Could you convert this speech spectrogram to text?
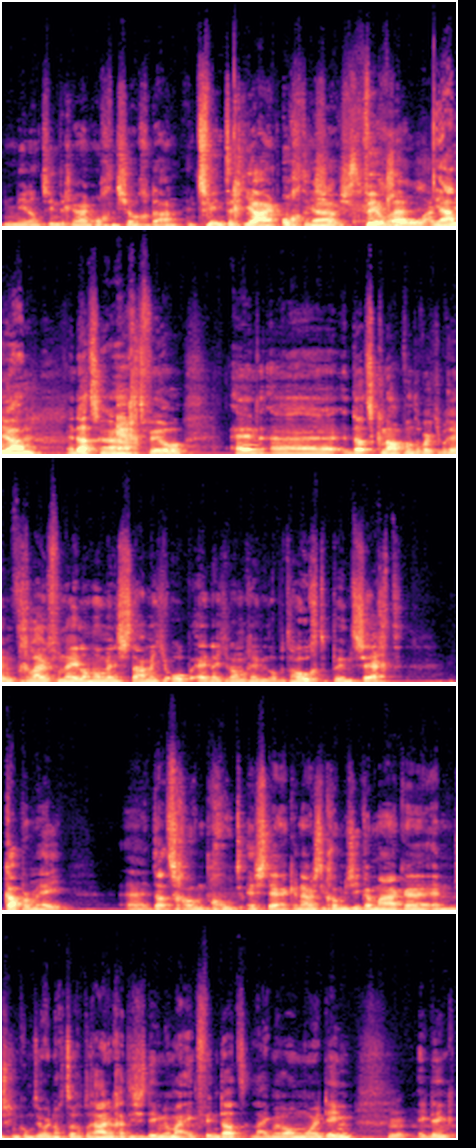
meer dan 20 jaar een ochtendshow gedaan. En 20 jaar een ochtendshow Ja. is veel, hè? Ja, Ja. man. En dat is Ja. echt veel. En eh, dat is knap, want dan word je op een gegeven moment het geluid van Nederland. Want mensen staan met je op. En dat je dan op een gegeven moment op het hoogtepunt zegt, kap ermee. Eh, dat is gewoon goed en sterk. En nou is hij gewoon muziek aan het maken. En misschien komt hij ooit nog terug op de radio, gaat hij zijn ding doen. Maar ik vind dat, lijkt me wel een mooi ding. Hm. Ik denk,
